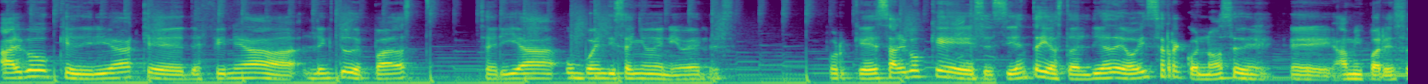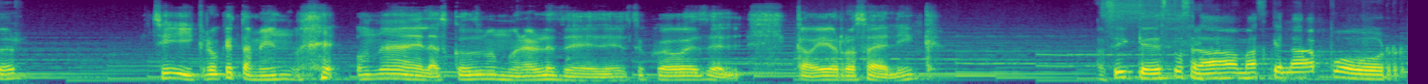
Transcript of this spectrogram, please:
Algo que diría que define a Link to the Past sería un buen diseño de niveles, porque es algo que se siente y hasta el día de hoy se reconoce, eh, a mi parecer. Sí, y creo que también una de las cosas memorables de, este juego es el cabello rosa de Link. Así que esto se da más que nada por,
